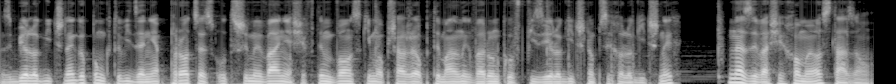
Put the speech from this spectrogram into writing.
Z biologicznego punktu widzenia, proces utrzymywania się w tym wąskim obszarze optymalnych warunków fizjologiczno-psychologicznych nazywa się homeostazą.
